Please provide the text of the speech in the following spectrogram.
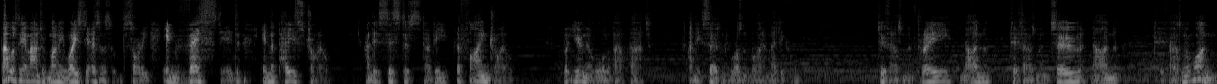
That was the amount of money wasted, sorry, invested in the PACE trial and its sister study, the FINE trial. But you know all about that, and it certainly wasn't biomedical. 2003, none. 2002, none. 2001,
